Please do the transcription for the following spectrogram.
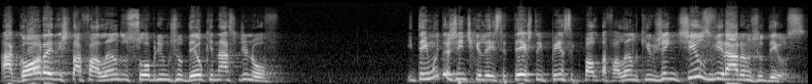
Agora ele está falando sobre um judeu que nasce de novo. E tem muita gente que lê esse texto e pensa que Paulo está falando que os gentios viraram judeus.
